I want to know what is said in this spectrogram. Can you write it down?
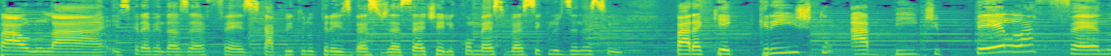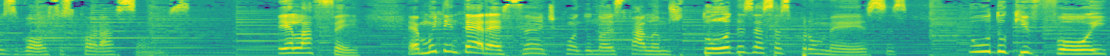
Paulo lá escrevendo as Efésios, capítulo 3, verso 17, ele começa o versículo dizendo assim: "Para que Cristo habite pela fé nos vossos corações". Pela fé. É muito interessante quando nós falamos todas essas promessas, tudo que foi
